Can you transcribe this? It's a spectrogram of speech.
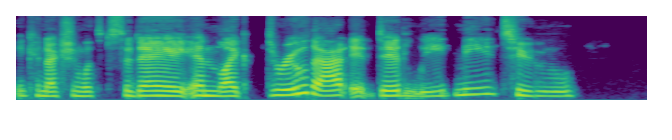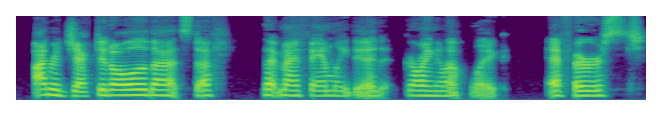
in connection with today. And like through that, it did lead me to, I rejected all of that stuff that my family did growing up, like at first.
